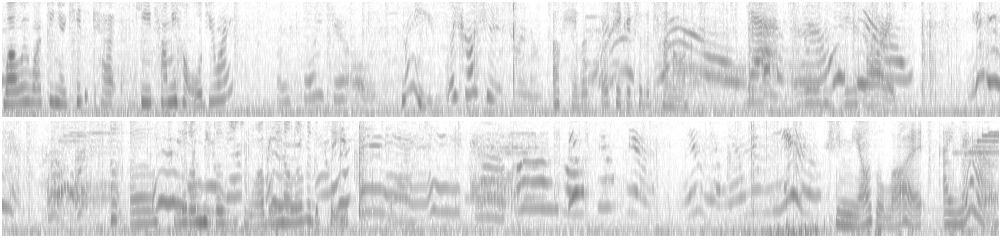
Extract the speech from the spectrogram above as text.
While we're walking your kitty cat, can you tell me how old you are? I'm four years old. Nice. Let's go to the tunnel. Okay, let's go take her to the tunnel. Yeah, too dark. Uh-oh. Little Lila's just wobbling all over the place. She meows a lot. I know.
